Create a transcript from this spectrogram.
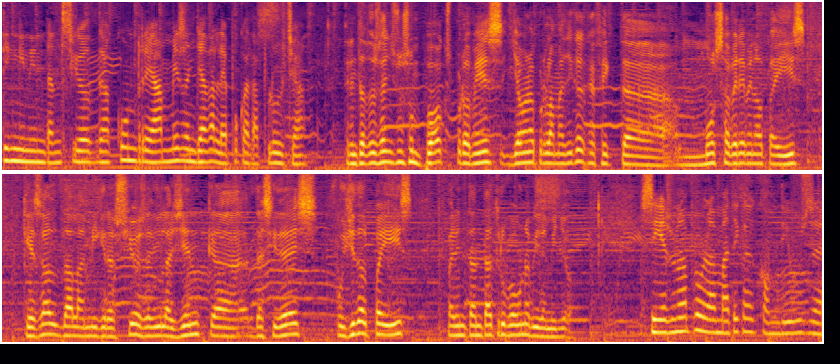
tinguin intenció de conrear més enllà de l'època de pluja. 32 anys no són pocs, però més hi ha una problemàtica que afecta molt severament al país, que és el de la migració, és a dir, la gent que decideix fugir del país per intentar trobar una vida millor. Sí, és una problemàtica que, com dius, eh,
